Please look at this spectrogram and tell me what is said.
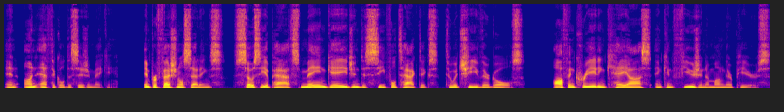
and unethical decision-making. In professional settings, sociopaths may engage in deceitful tactics to achieve their goals, often creating chaos and confusion among their peers.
